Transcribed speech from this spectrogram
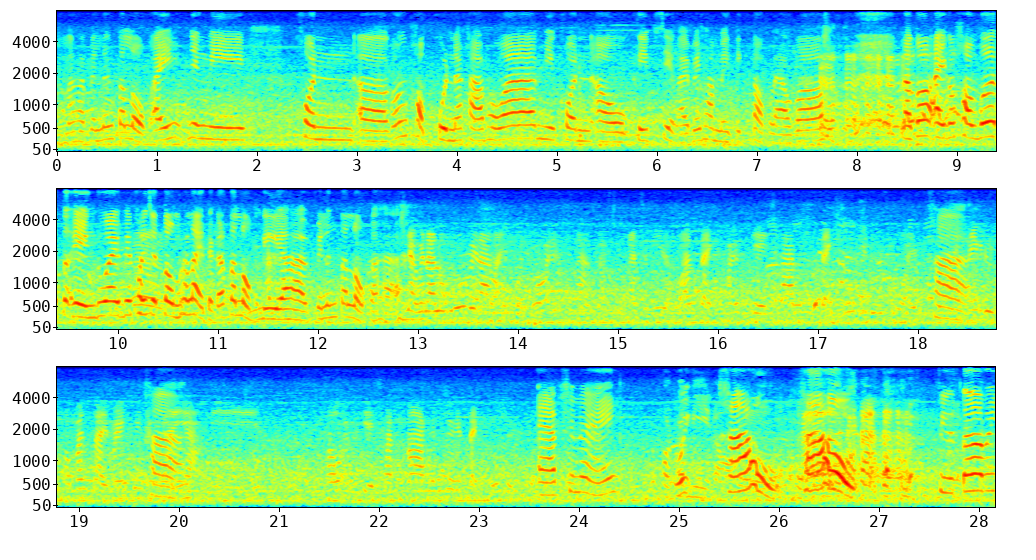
ำนะคะเป็นเรื่องตลกไอ้ยังมีคนเอ่อก็ต้องขอบคุณนะคะ เพราะว่ามีคนเอาคลิปเสียงไอไปทำใน t ิ k t o k แล้วก็ แล้วก็ไอก็ cover ตัวเองด้วย ไม่ค่อยจะตรงเท่าไหร่แต่ก็ตลกดีอะค่ะเป็นเรื่องตลกอะค่ะ อย่างเวลาลงรูปเวลาหลายคนก็อาจแบบอาจจะมีแบบว่าแต่งคอนเทนชั่นแต่งรูปให้ดูสวยค่ะ ให้ดูความมั่นใจมากขึ้นค่ะ อยากมี เข้าแอปพลิเคชันบ้างเพื่อให้แต่งรูปสวยแอปใช่ไหมทุกคนอุ๊ก็ยมีเนาะเข้าเข้า ฟิลเตอร์ไม่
